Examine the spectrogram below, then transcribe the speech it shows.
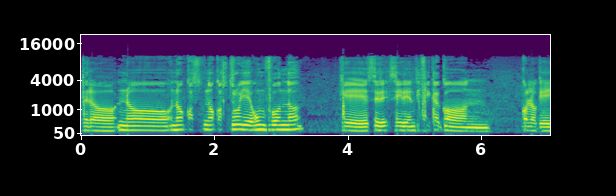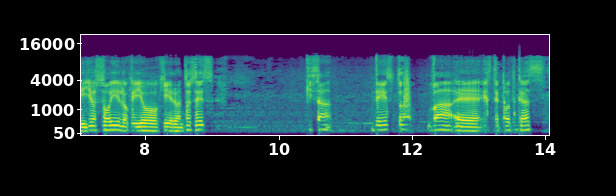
pero no, no, no construye un fondo que se, identifica con, con lo que yo soy y lo que yo quiero. Entonces, quizá de esto va eh, este podcast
